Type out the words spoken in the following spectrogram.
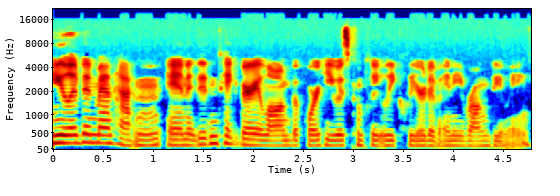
He lived in Manhattan, and it didn't take very long before he was completely cleared of any wrongdoing.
